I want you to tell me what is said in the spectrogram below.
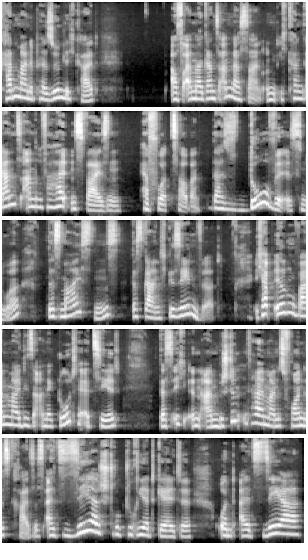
kann meine Persönlichkeit auf einmal ganz anders sein. Und ich kann ganz andere Verhaltensweisen hervorzaubern. Das Doofe ist nur, dass meistens das gar nicht gesehen wird. Ich habe irgendwann mal diese Anekdote erzählt, dass ich in einem bestimmten Teil meines Freundeskreises als sehr strukturiert gelte und als sehr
